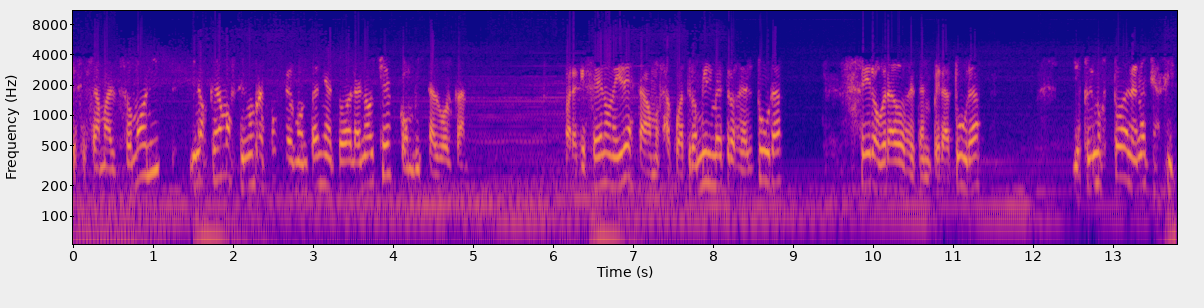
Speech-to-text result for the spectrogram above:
que se llama el Somoni, y nos quedamos en un refugio de montaña toda la noche con vista al volcán. Para que se den una idea, estábamos a 4.000 metros de altura, 0 grados de temperatura, y estuvimos toda la noche así.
